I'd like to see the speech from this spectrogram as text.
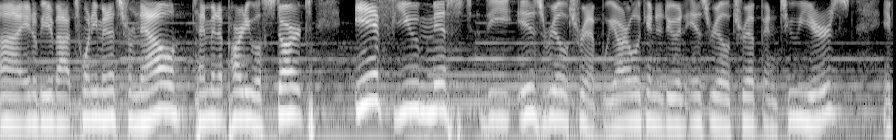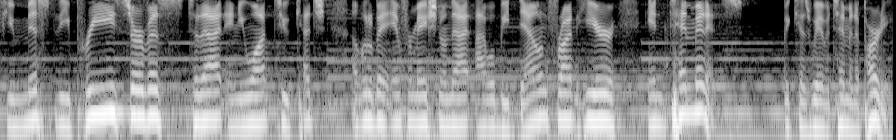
Uh, it'll be about 20 minutes from now. 10 minute party will start. If you missed the Israel trip, we are looking to do an Israel trip in two years. If you missed the pre service to that and you want to catch a little bit of information on that, I will be down front here in 10 minutes because we have a 10 minute party.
